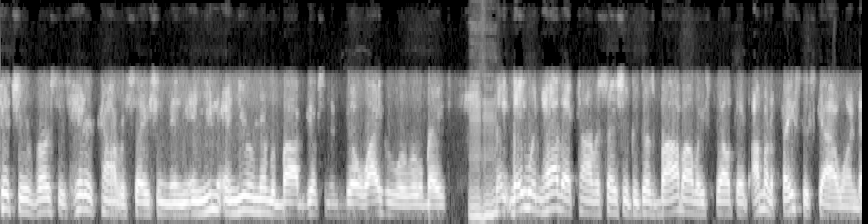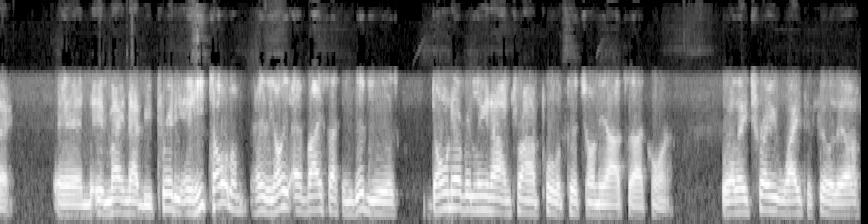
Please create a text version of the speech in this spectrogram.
pitcher versus hitter conversation? And, and you and you remember Bob Gibson and Bill White, who were roommates. Mm-hmm. They they wouldn't have that conversation because Bob always felt that I'm going to face this guy one day and it might not be pretty. And he told them, hey, the only advice I can give you is don't ever lean out and try and pull a pitch on the outside corner. Well, they trade White to Philadelphia.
